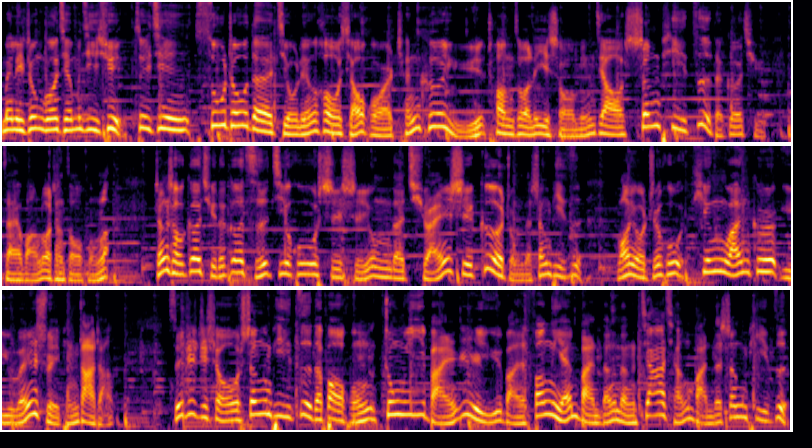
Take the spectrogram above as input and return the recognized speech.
魅力中国节目继续。最近，苏州的九零后小伙陈科宇创作了一首名叫《生僻字》的歌曲，在网络上走红了。整首歌曲的歌词几乎是使用的全是各种的生僻字，网友直呼听完歌语文水平大涨。随着这首生僻字的爆红，中医版、日语版、方言版等等加强版的生僻字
